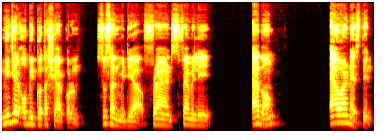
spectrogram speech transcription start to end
নিজের অভিজ্ঞতা শেয়ার করুন। সোশ্যাল মিডিয়া, ফ্রেন্ডস, ফ্যামিলি এবং অ্যাওয়ারনেস দিন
